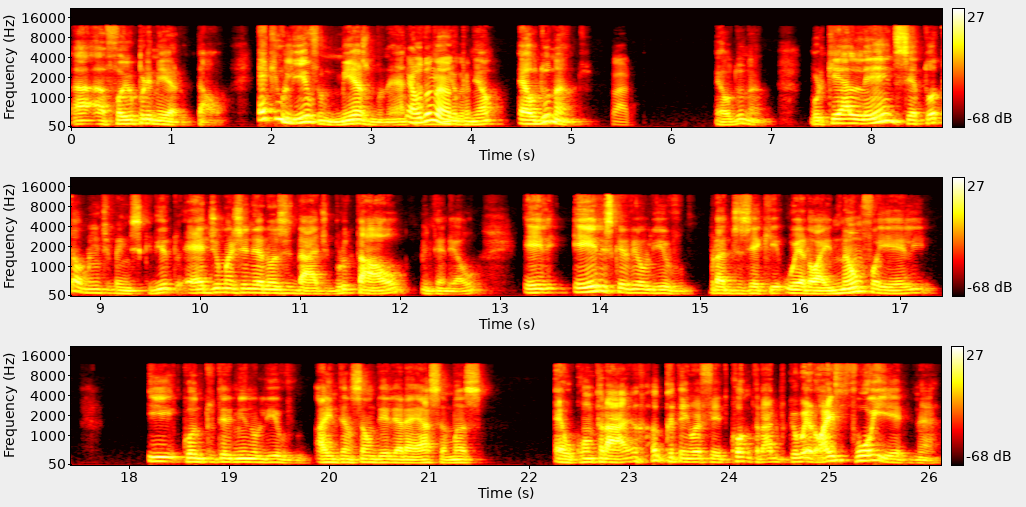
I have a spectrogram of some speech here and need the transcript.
ah, foi o primeiro, tal. É que o livro mesmo, né, É o do na Nando, minha né? opinião, é o do Nando. Claro. É o do Nando. Porque além de ser totalmente bem escrito, é de uma generosidade brutal, entendeu? Ele, ele escreveu o livro para dizer que o herói não foi ele, e quando tu termina o livro, a intenção dele era essa, mas é o contrário, que tem o efeito contrário, porque o herói foi ele, né?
